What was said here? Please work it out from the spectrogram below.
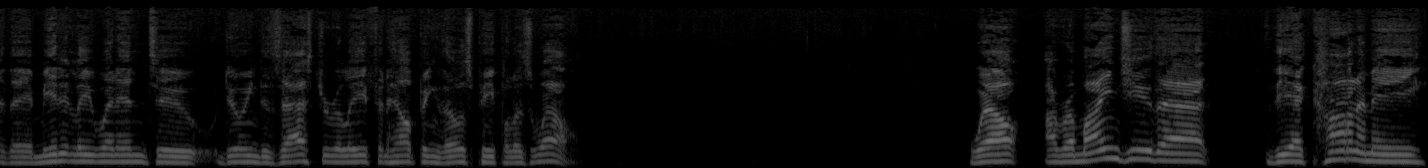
they immediately went into doing disaster relief and helping those people as well. Well, I remind you that the economy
